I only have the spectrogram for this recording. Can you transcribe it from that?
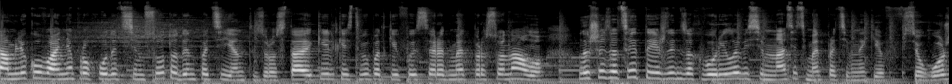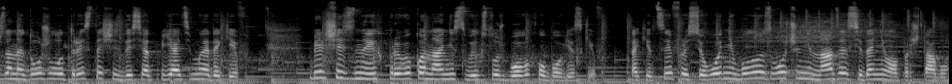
Там лікування проходить 701 пацієнт. Зростає кількість випадків і серед медперсоналу. Лише за цей тиждень захворіло 18 медпрацівників. Всього ж занедужило 365 медиків. Більшість з них при виконанні своїх службових обов'язків. Такі цифри сьогодні були озвучені на засіданні оперштабу.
